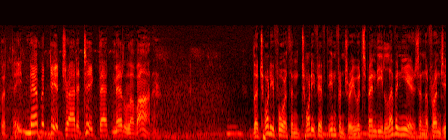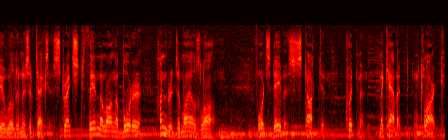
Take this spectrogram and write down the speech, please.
But they never did try to take that Medal of Honor. The 24th and 25th Infantry would spend 11 years in the frontier wilderness of Texas, stretched thin along a border hundreds of miles long. Forts Davis, Stockton, Quitman, McKavett, and Clark.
